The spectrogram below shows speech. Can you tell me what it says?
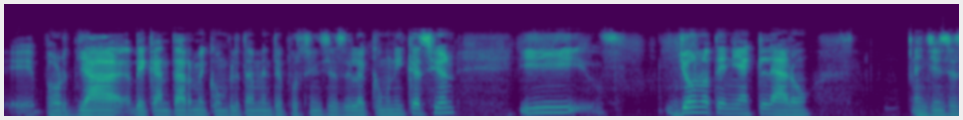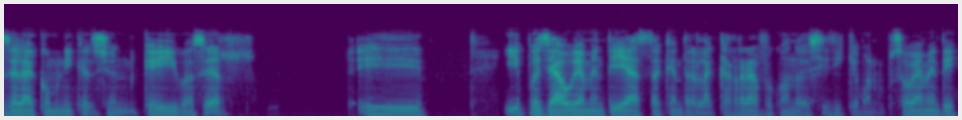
eh, por ya decantarme completamente por ciencias de la comunicación y yo no tenía claro en ciencias de la comunicación qué iba a hacer. Eh, y pues ya obviamente ya hasta que entré a la carrera fue cuando decidí que bueno, pues obviamente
